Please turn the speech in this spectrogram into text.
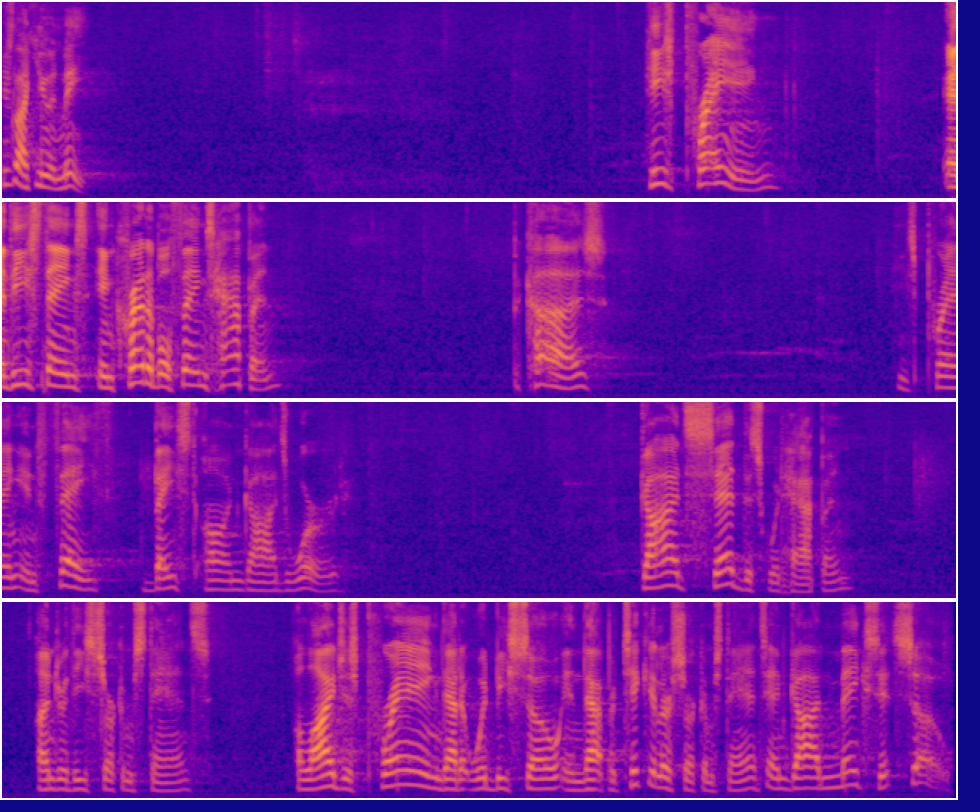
He's like you and me. He's praying, and these things, incredible things, happen because he's praying in faith based on God's word. God said this would happen under these circumstances. Elijah's praying that it would be so in that particular circumstance, and God makes it so.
